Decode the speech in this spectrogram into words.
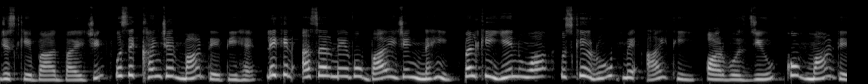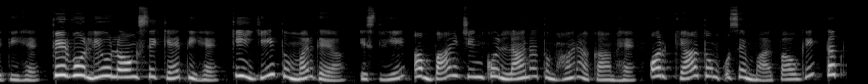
जिसके बाद बाईजिंग उसे खंजर मार देती है। लेकिन असल में वो बाईजिंग नहीं, बल्कि येनुआ उसके रूप में आई थी, और वो जीव को मार देती है। फिर वो लियो लोंग से कहती है कि ये तो मर गया, इसलिए अब बाईजिंग को लाना तुम्हारा काम है, और क्या तुम उसे मार पाओगे? तब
